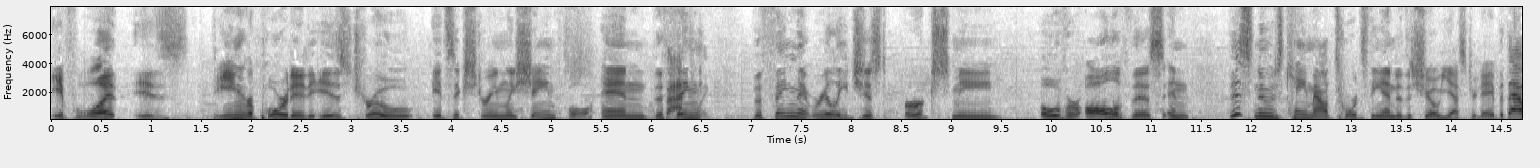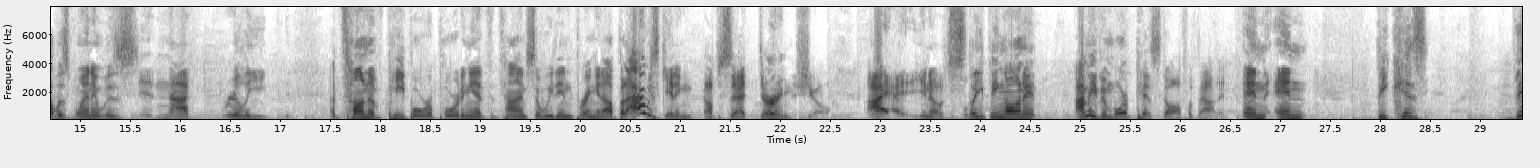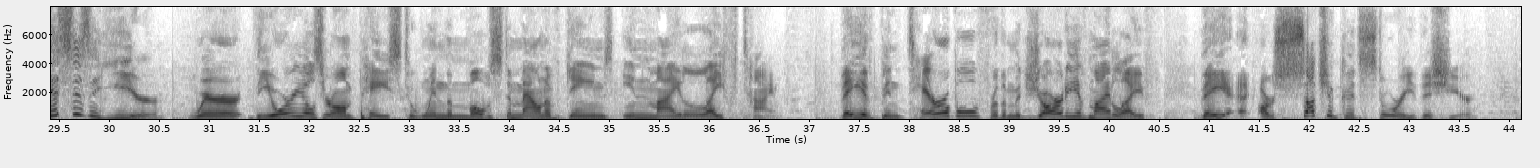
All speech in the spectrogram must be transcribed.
if what is being reported is true, it's extremely shameful. And the thing the thing that really just irks me over all of this and this news came out towards the end of the show yesterday, but that was when it was not really a ton of people reporting at the time, so we didn't bring it up. But I was getting upset during the show. I, you know, sleeping on it. I'm even more pissed off about it. And and because this is a year where the Orioles are on pace to win the most amount of games in my lifetime. They have been terrible for the majority of my life. They uh, are such a good story this year.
